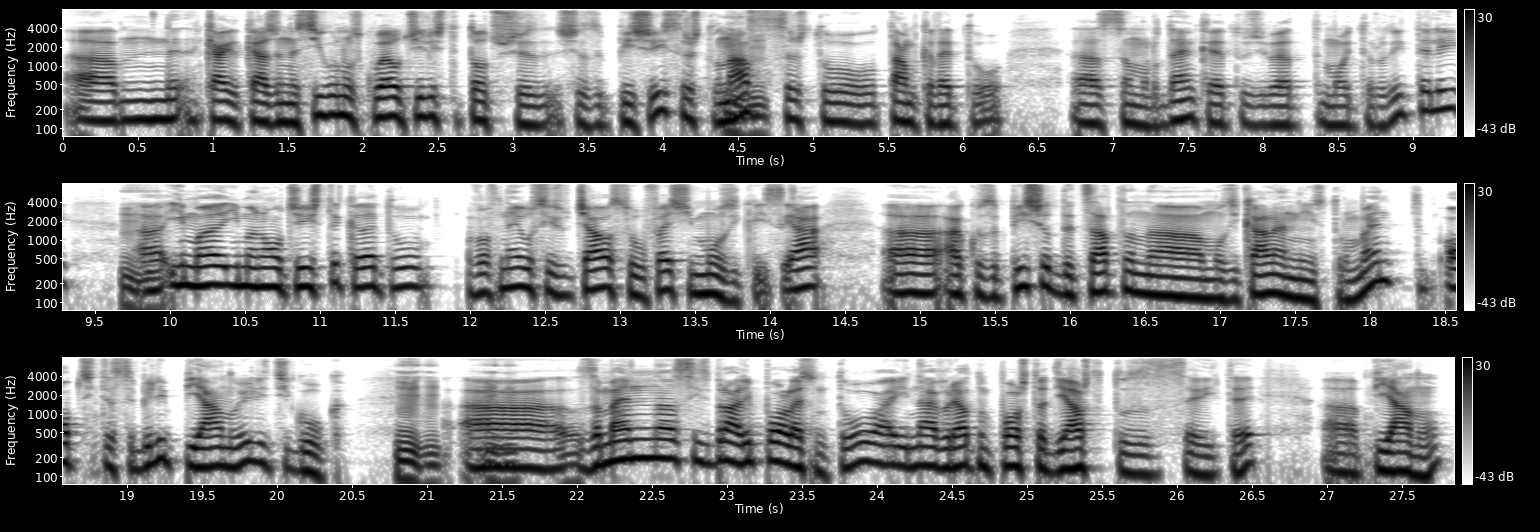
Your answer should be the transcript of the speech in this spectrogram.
а, не, как да кажа, несигурност кое училище точно ще, ще запише и срещу нас, mm-hmm. срещу там, където а, съм роден, където живеят моите родители, mm-hmm. а, има, има едно училище, където в него се изучава солфеж и музика. И сега, ако запишат децата на музикален инструмент, опциите са били пиано или цигулка. Mm-hmm. А, за мен са избрали по-лесното, а и най-вероятно по-щадящото за съседите а, пиано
